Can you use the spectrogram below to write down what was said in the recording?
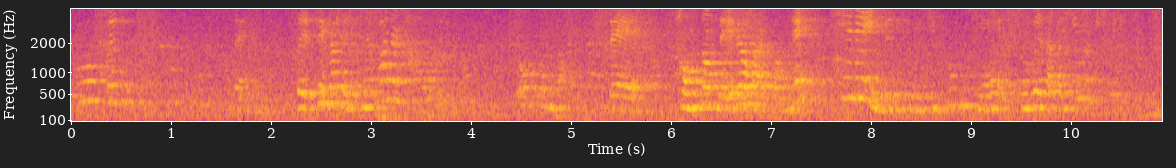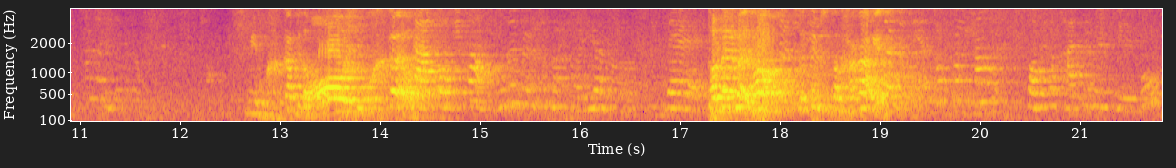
쑥 빼주세요. 네. 네, 제가 대신에 팔을 잡아드릴게요. 조금 더. 네. 점점 내려갈 건데 힐에 있는 지금 뒤꿈치에 굽에다가 힘을 주세요. 천천히. 더. 힘이 확 갑니다. 오, 힘 확 가요. 자, 거기서 무릎을 좀 더 벌려주세요. 네. 더 내려가요, 더. 그때부터 더 강하게. 벌려주세요. 조금 더 거기서 가슴을 들고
